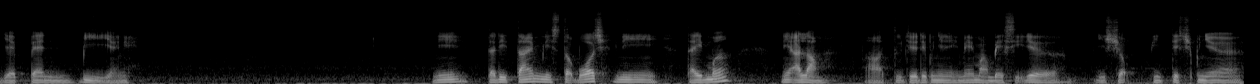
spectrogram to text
Japan B yang ni. Ni tadi time ni stopwatch, ni timer, ni alarm. Ha tu je dia punya ni. Memang basic je. G-Shock vintage punya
